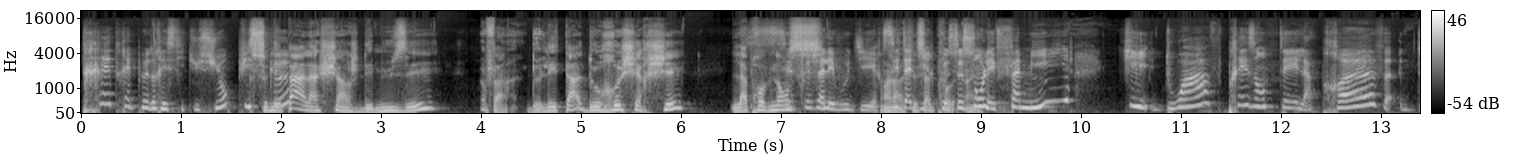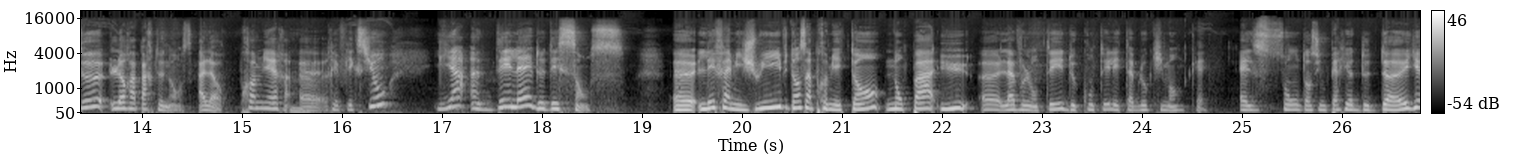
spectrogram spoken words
très très peu de restitutions, puisque... Ce n'est pas à la charge des musées enfin, de l'État de rechercher la provenance. C'est ce que j'allais vous dire. C'est-à-dire que ce sont les familles qui doivent présenter la preuve de leur appartenance. Alors, première hmm. euh, réflexion, il y a un délai de décence. Euh, les familles juives, dans un premier temps, n'ont pas eu euh, la volonté de compter les tableaux qui manquaient. Elles sont dans une période de deuil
